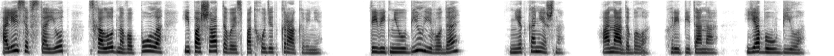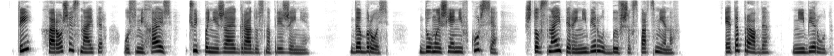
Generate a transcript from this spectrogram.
Олеся встает с холодного пола и, пошатываясь, подходит к раковине. «Ты ведь не убил его, да?» «Нет, конечно». «А надо было», — хрипит она. «Я бы убила». «Ты хороший снайпер», — усмехаюсь, чуть понижая градус напряжения. «Да брось. Думаешь, я не в курсе, что в снайперы не берут бывших спортсменов?» «Это правда, не берут.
